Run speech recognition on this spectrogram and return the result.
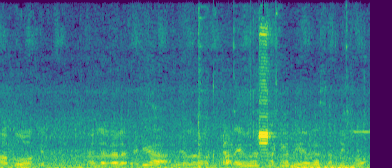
அப்போ ஓகே நல்ல வேலை. அனைவரும் சந்திப்போம்.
